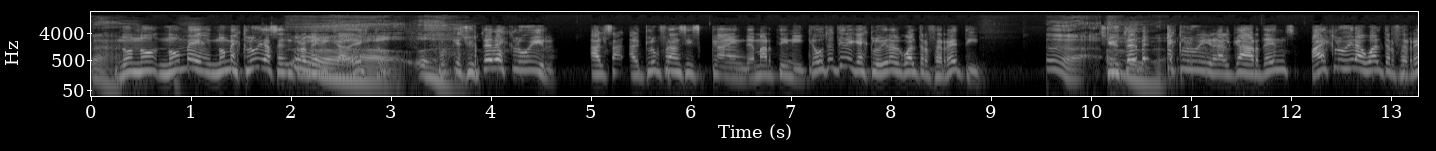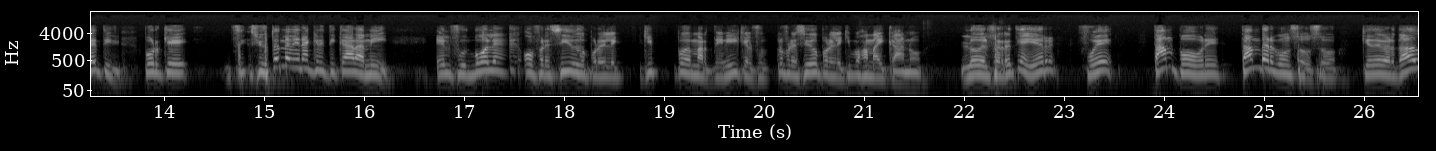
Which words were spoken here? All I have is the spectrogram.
Ah. No, no, no me, no me excluya Centroamérica de esto. Ah, Porque si usted va a excluir al, Sa- al Club Franciscain de Martinique, usted tiene que excluir al Walter Ferretti. Ah, Si usted va a excluir al Gardens, va a excluir a Walter Ferretti. Porque si, si usted me viene a criticar a mí el fútbol ofrecido por el equipo de Martinique, el fútbol ofrecido por el equipo jamaicano, lo del Ferretti ayer fue tan pobre, tan vergonzoso, que de verdad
